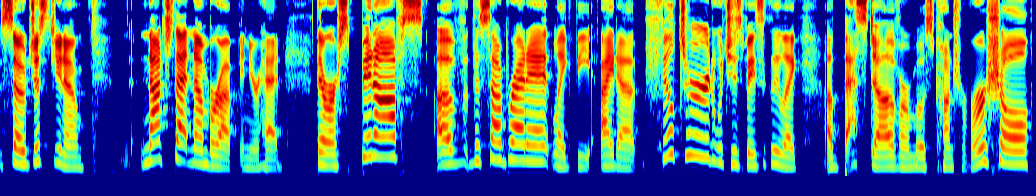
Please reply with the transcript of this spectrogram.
so just, you know, notch that number up in your head. There are spin-offs of the subreddit, like the Ida Filtered, which is basically like a best of or most controversial.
